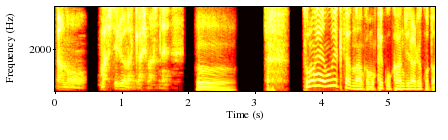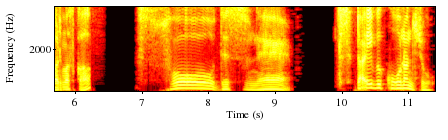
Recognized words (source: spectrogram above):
あの、増してるような気がしますね。うん。その辺、植木さんなんかも結構感じられることありますか？そうですね。だいぶこうなんでしょ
